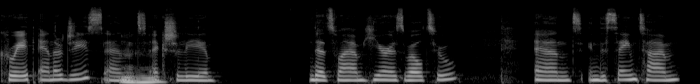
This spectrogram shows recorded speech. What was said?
create energies and Mhm. actually that's why i'm here as well too and in the same time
